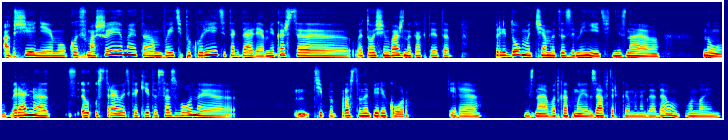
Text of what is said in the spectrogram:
общением у кофемашины, там, выйти покурить и так далее. Мне кажется, это очень важно как-то это придумать, чем это заменить. Не знаю, ну, реально устраивать какие-то созвоны, типа просто наперекор. Или, не знаю, вот как мы завтракаем иногда, да, онлайн.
